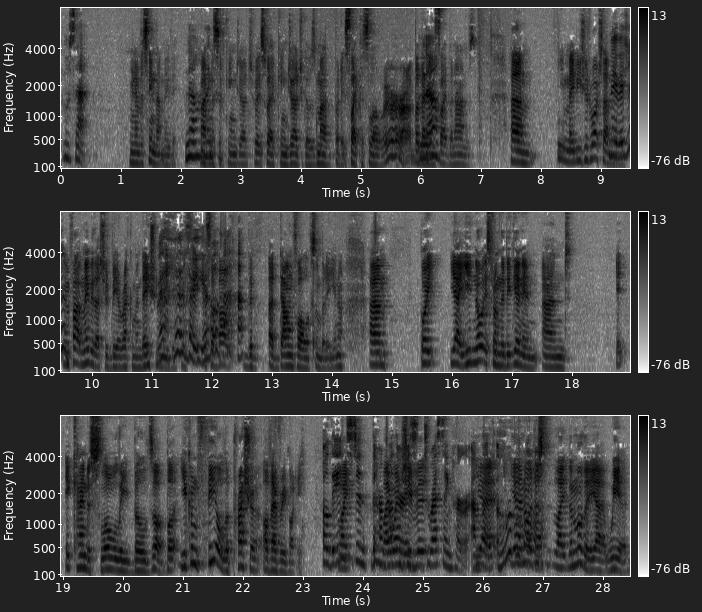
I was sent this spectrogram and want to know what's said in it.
What's that? You never seen that movie? No, Madness so. of King George. It's where King George goes mad, but it's like a slow, but then No. it's like bananas. Um, maybe you should watch that. Maybe I movie. should. In fact, maybe that should be a recommendation. Movie There you it's go. about the a downfall of somebody, you know. Um, but yeah, you notice from the beginning, and it it kind of slowly builds up, but you can feel the pressure of everybody. Oh, the Like- instant her like mother is vi- dressing her, I'm yeah, like, oh, yeah, no, just like the mother, yeah, weird.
